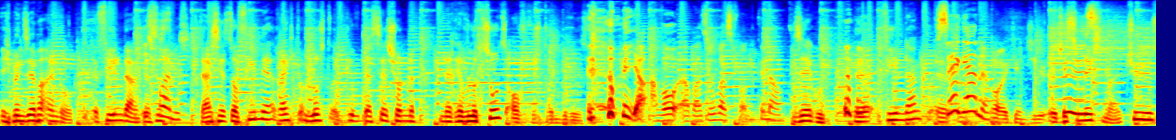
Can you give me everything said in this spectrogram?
Ich bin sehr beeindruckt. Äh, vielen Dank. Ich Das freu ist, mich. Da ist jetzt noch viel mehr Recht und Lust. Das ist jetzt schon eine, Revolutionsaufruf drin gewesen. ja, aber, aber sowas von, genau. Sehr gut. Äh, vielen Dank. Äh, Sehr gerne. Frau Ikinji. Äh, bis zum nächsten Mal. Tschüss.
